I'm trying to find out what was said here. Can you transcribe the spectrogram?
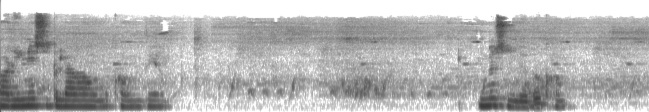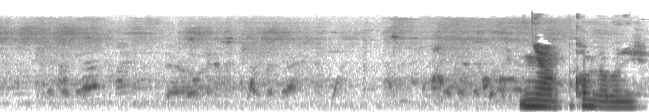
Ja, die nächste Belagerung bekommen wir. Müssen wir bekommen. Ja, bekommen wir aber nicht.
